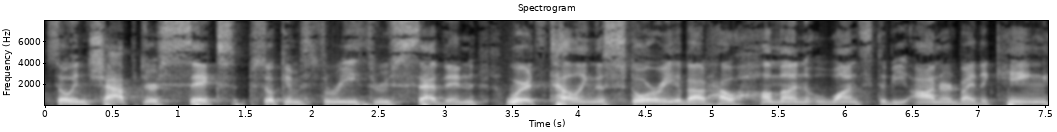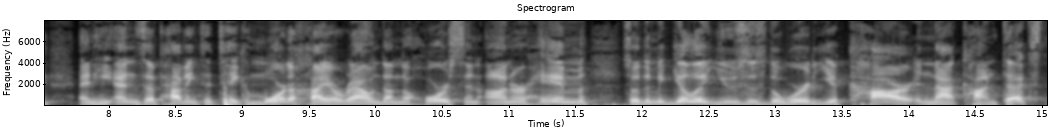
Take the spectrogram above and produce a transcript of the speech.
So in chapter 6, psukim 3 through 7, where it's telling the story about how Haman wants to be honored by the king, and he ends up having to take Mordechai around on the horse and honor him. So the Megillah uses the word Yakar in that context,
